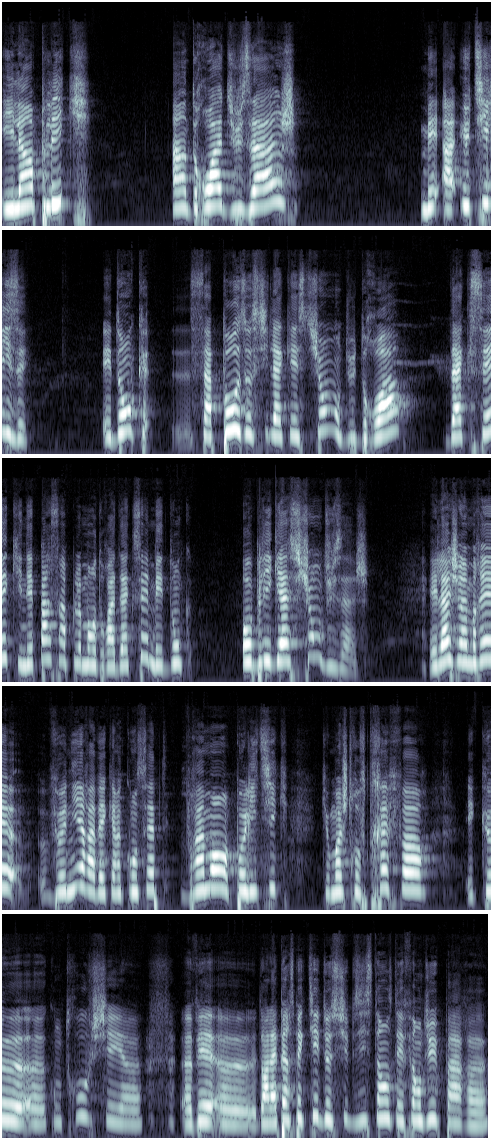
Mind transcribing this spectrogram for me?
il implique un droit d'usage, mais à utiliser. Et donc, ça pose aussi la question du droit d'accès, qui n'est pas simplement droit d'accès, mais donc obligation d'usage. Et là, j'aimerais venir avec un concept vraiment politique que moi je trouve très fort et que euh, qu'on trouve chez, euh, euh, dans la perspective de subsistance défendue par,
